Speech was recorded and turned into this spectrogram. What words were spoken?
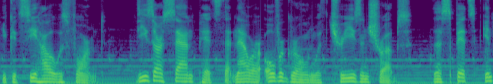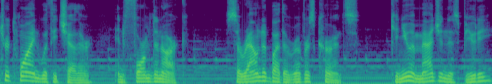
you could see how it was formed. These are sand pits that now are overgrown with trees and shrubs. The spits intertwined with each other and formed an arc, surrounded by the river's currents. Can you imagine this beauty?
